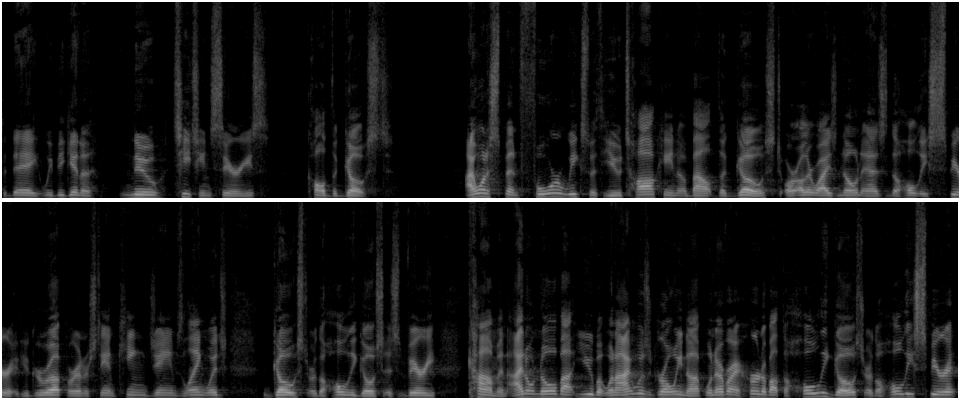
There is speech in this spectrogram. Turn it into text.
Today, we begin a new teaching series called The Ghost. I want to spend four weeks with you talking about the ghost, or otherwise known as the Holy Spirit. If you grew up or understand King James language, ghost or the Holy Ghost is very common. I don't know about you, but when I was growing up, whenever I heard about the Holy Ghost or the Holy Spirit,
